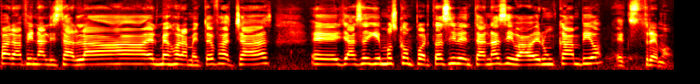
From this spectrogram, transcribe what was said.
para finalizar el mejoramiento de fachadas, eh, ya seguimos con puertas y ventanas y va a haber un cambio extremo.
